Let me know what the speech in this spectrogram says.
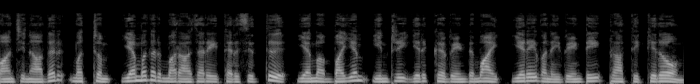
வாஞ்சிநாதர் மற்றும் யமதர்மராஜரை தரிசித்து யம பயம் இன்றி இருக்க வேண்டுமாய் இறைவனை வேண்டி பிரார்த்திக்கிறோம்.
